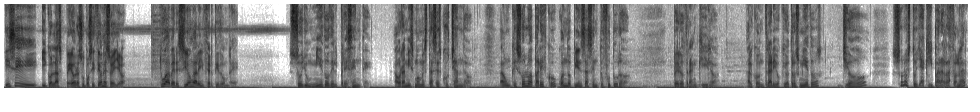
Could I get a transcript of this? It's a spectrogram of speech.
¿y si? y con las peores suposiciones soy yo. Tu aversión a la incertidumbre. Soy un miedo del presente. Ahora mismo me estás escuchando, aunque solo aparezco cuando piensas en tu futuro. Pero tranquilo, al contrario que otros miedos, yo solo estoy aquí para razonar.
